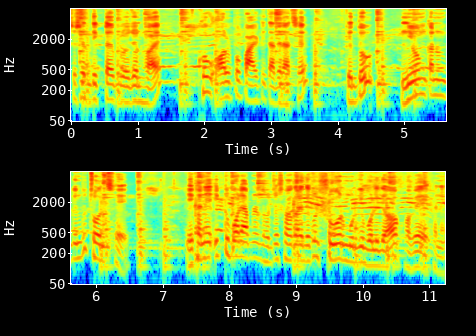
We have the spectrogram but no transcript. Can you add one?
শেষের দিকটায় প্রয়োজন হয়। খুব অল্প পার্টি তাদের আছে, কিন্তু নিয়মকানুন কিন্তু চলছে। এখানে একটু পরে আপনার ধৈর্য সহকারে দেখুন, শুয়োর মুরগি বলি দেওয়া হবে এখানে।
